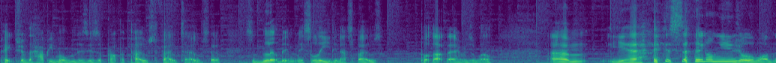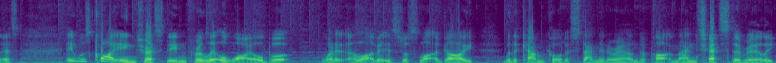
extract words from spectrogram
picture of the Happy Mondays is a proper post photo, so it's a little bit misleading, I suppose. Put that there as well. Um, yeah, it's an unusual one. This it was quite interesting for a little while, but when it, a lot of it is just like a guy with a camcorder standing around a part of Manchester, really,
